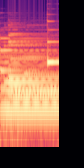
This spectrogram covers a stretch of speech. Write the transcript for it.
Música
